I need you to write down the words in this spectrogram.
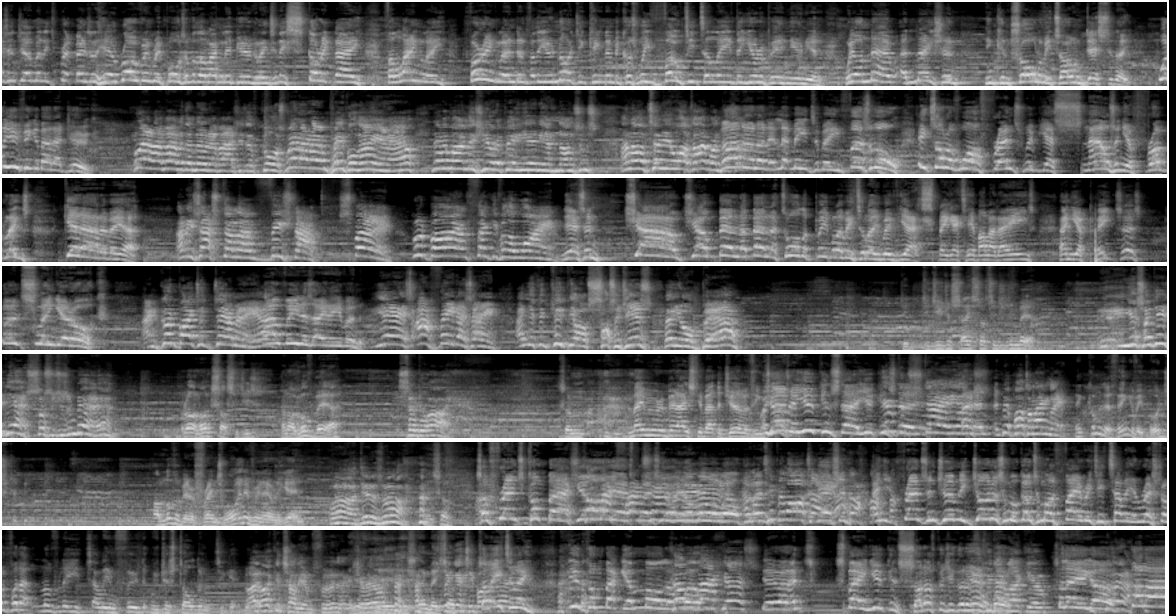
ladies and gentlemen, it's Brett Bensley here, roving reporter for the Langley Bugle. It's an historic day for Langley, for England, and for the United Kingdom because we voted to leave the European Union. We are now a nation in control of its own destiny. What do you think about that, Duke? Well, I'm over the moon about it, of course. We're our own people now, you know. Never mind this European Union nonsense. And I'll tell you what, I want No, no, no, let me intervene. First of all, it's au revoir, France, with your snouts and your frog legs. Get out of here. And it's hasta la vista, Spain. Goodbye and thank you for the wine. Yes, and ciao, ciao, bella, bella to all the people of Italy with your spaghetti bolognese and your pizzas. Go and sling your hook. And goodbye to Germany, eh? Auf Wiedersehen, even. Yes, auf Wiedersehen. And you can keep your sausages and your beer. Did, did you just say sausages and beer? Y- yes, I did, yes. Sausages and beer, yeah. But I like sausages and I love beer. So do I. So maybe we're a bit hasty about the German thing. Yes. Germany, you can stay, you can You stay. can stay, yes. And, and, Be a part of Langley. and come to think of it, Budge, I love a bit of French wine every now and again. Well, I do as well. So, so French, come back! Yeah, come back, yes, France, French, you're, you're yeah, more yeah. welcome. And a chipolata. And, you- France and Germany, join us, and we'll go to my favourite Italian restaurant for that lovely Italian food that we've just told them to get. rid I like Italian food, actually. Yeah, yeah, yes, that makes. Spaghetti So, bolognese. Italy, you come back, you're more than Come welcome. back, yes. Yeah, and Spain, you can sod off because you've got a Yes, we don't like you. So there you go. Bye bye. Bye.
